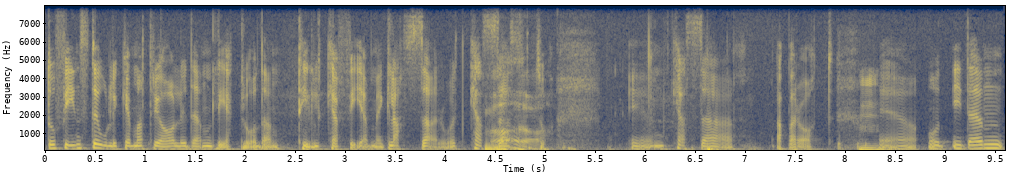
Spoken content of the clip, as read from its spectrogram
då finns det olika material i den leklådan till café med glassar och ett kassa, Ja, ja. Så, en kassaapparat. Eh, och i den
